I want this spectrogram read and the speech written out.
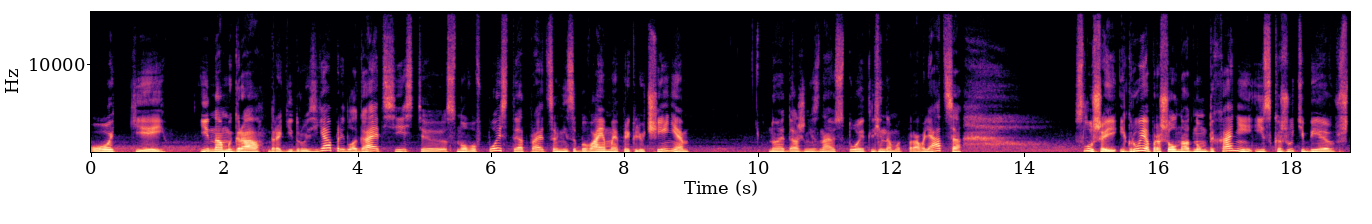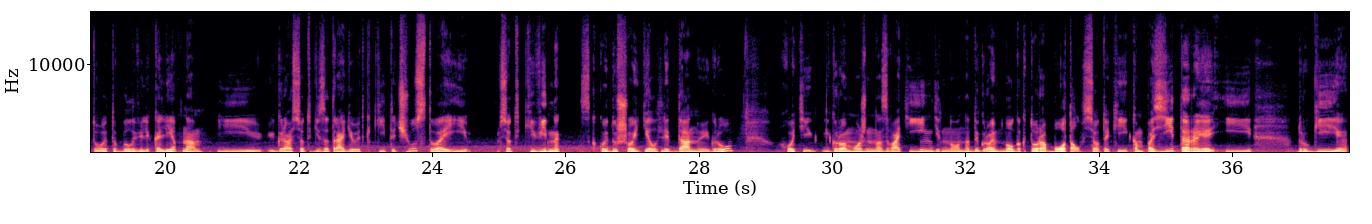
Окей. И нам игра, дорогие друзья, предлагает сесть э, снова в поезд и отправиться в незабываемое приключение. Но я даже не знаю, стоит ли нам отправляться. Слушай, игру я прошел на одном дыхании и скажу тебе, что это было великолепно. И игра все-таки затрагивает какие-то чувства, и все-таки видно, с какой душой делали данную игру хоть игрой можно назвать инди, но над игрой много кто работал. Все-таки композиторы, и другие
